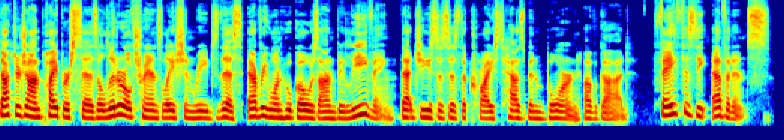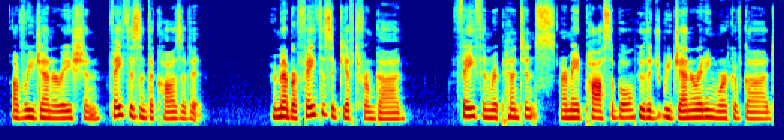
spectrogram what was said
Dr. John Piper says a literal translation reads this Everyone who goes on believing that Jesus is the Christ has been born of God. Faith is the evidence of regeneration, faith isn't the cause of it. Remember, faith is a gift from God faith and repentance are made possible through the regenerating work of God.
